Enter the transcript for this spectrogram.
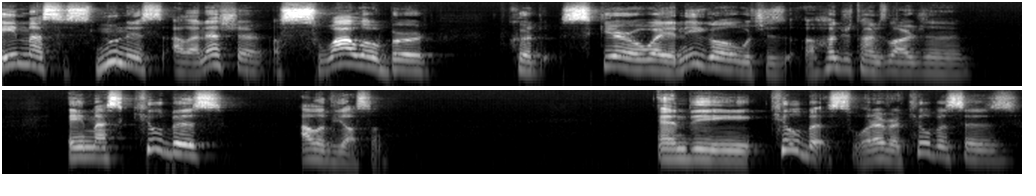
Emas snunis alanesher, a swallow bird, could scare away an eagle, which is a hundred times larger than him. Emas kilbis alav and the kilbas, whatever kilbas is,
